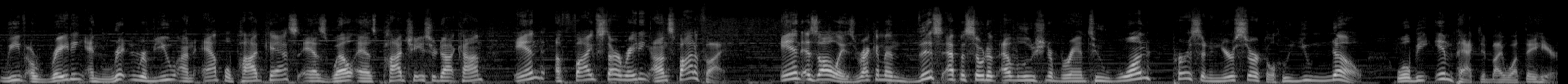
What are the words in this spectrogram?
Leave a rating and written review on apple podcasts as well as podchaser.com and a five star rating on spotify and as always, recommend this episode of Evolution of Brand to one person in your circle who you know will be impacted by what they hear.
